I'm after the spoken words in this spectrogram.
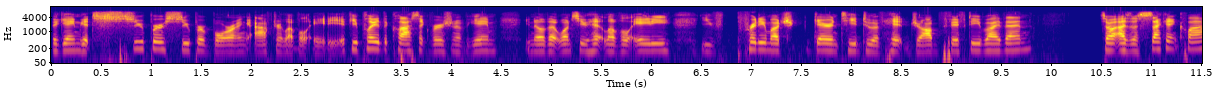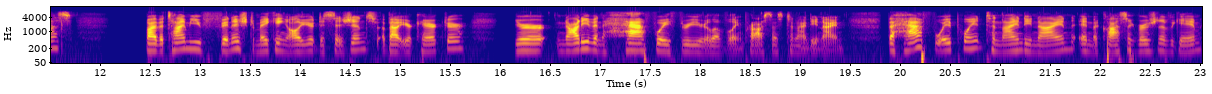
the game gets super, super boring after level 80. If you played the classic version of the game, you know that once you hit level 80, you've pretty much guaranteed to have hit job 50 by then. So as a second class, by the time you've finished making all your decisions about your character, you're not even halfway through your leveling process to 99. The halfway point to 99 in the classic version of the game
